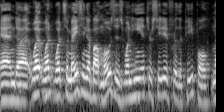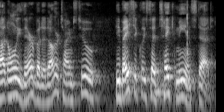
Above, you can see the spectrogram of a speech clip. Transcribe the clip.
And uh, what, what what's amazing about Moses when he interceded for the people, not only there but at other times too, he basically said, "Take me instead."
